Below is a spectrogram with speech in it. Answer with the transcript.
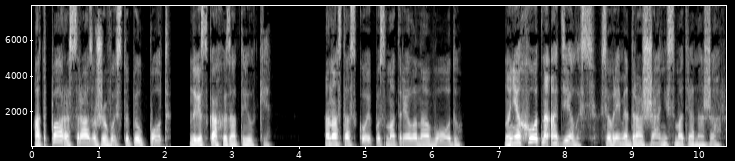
От пара сразу же выступил пот, на висках и затылке. Она с тоской посмотрела на воду, но неохотно оделась, все время дрожа, несмотря на жар.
